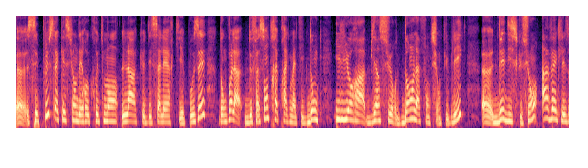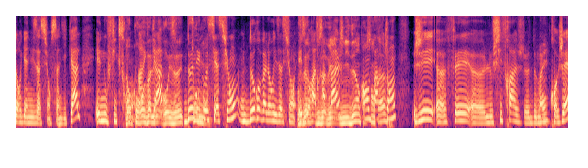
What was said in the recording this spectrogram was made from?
Euh, c'est plus la question des recrutements là que des salaires qui est posée. Donc voilà, de façon très pragmatique. Donc, il y aura, bien sûr, dans la fonction publique, euh, des discussions avec les organisations syndicales et nous fixerons un cap de négociation, de revalorisation et de rattrapage. Vous avez une idée, un pourcentage En partant, j'ai euh, fait euh, le chiffrage de mon projet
